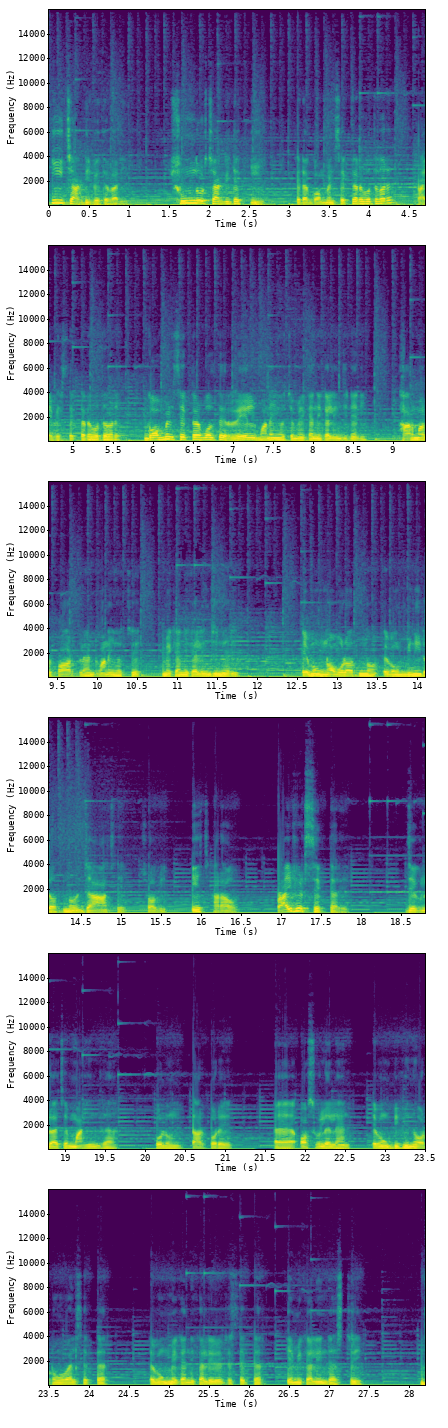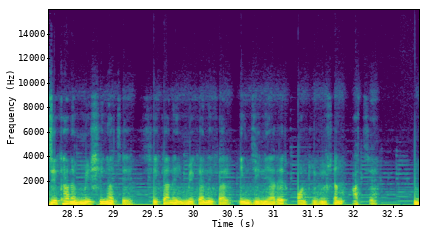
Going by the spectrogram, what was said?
কি চাকরি পেতে পারি? সুন্দর চাকরিটা কি? সেটা গভর্নমেন্ট সেক্টরে হতে পারে প্রাইভেট সেক্টরে হতে পারে। গভর্নমেন্ট সেক্টর বলতে রেল মানেই হচ্ছে mechanical engineering thermal power plant মানেই হচ্ছে মেকানিক্যাল ইঞ্জিনিয়ারিং এবং নবরত্ন এবং মিনিরত্ন যা আছে সবই। এছাড়াও প্রাইভেট সেক্টরে যেগুলো আছে মাহিন্দ্রা বলুন, তারপরে অসোলেল্যান্ড এবং বিভিন্ন অটোমোবাইল সেক্টর এবং mechanical related sector, chemical industry, যেখানে মেশিন আছে, সেখানেই মেকানিক্যাল ইঞ্জিনিয়ারের কন্ট্রিবিউশন আছে।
